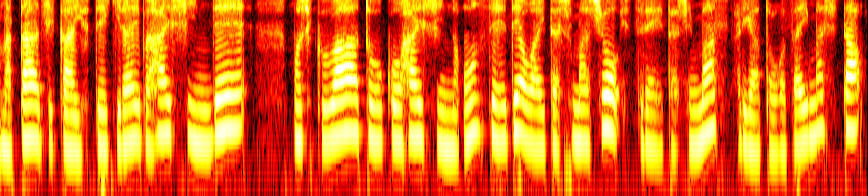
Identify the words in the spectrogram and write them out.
また次回不定期ライブ配信で、もしくは投稿配信の音声でお会いいたしましょう。失礼いたします。ありがとうございました。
